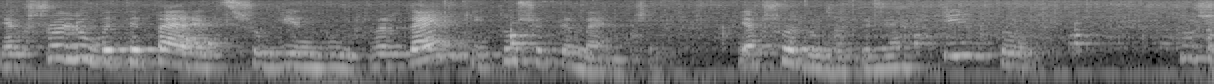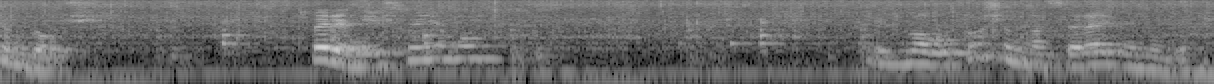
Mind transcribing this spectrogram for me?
Якщо любите перець, щоб він був тверденький, тушите менше. Якщо любите м'який, то тушимо довше. Перемішуємо і знову тушимо на середньому вогні.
